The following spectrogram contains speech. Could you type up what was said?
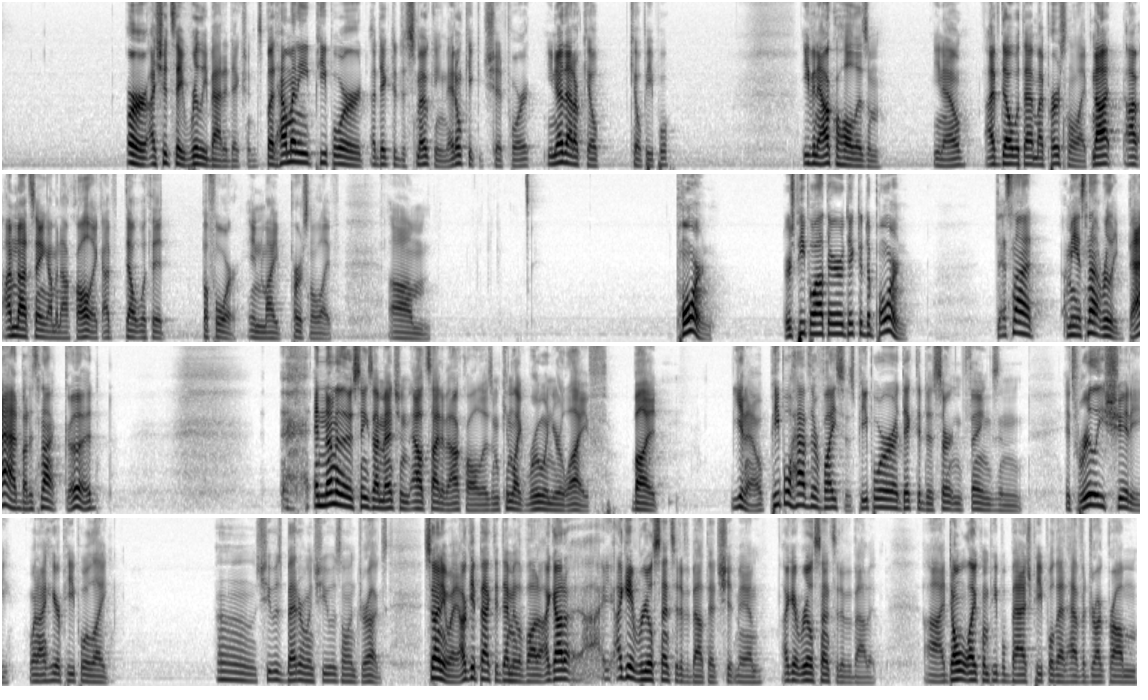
or I should say really bad addictions. But how many people are addicted to smoking? They don't get shit for it. You know that'll kill kill people. Even alcoholism, you know, I've dealt with that in my personal life. Not I, I'm not saying I'm an alcoholic. I've dealt with it before in my personal life. Um, porn. There's people out there addicted to porn. That's not I mean, it's not really bad, but it's not good. And none of those things I mentioned outside of alcoholism can like ruin your life. But, you know, people have their vices. People are addicted to certain things. And it's really shitty when I hear people like, oh, she was better when she was on drugs. So anyway, I'll get back to Demi Lovato. I got I, I get real sensitive about that shit, man. I get real sensitive about it. Uh, I don't like when people bash people that have a drug problem.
